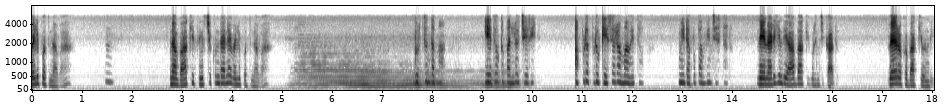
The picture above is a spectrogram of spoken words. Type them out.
వెళ్ళిపోతున్నావా. నా బాకీ తీర్చకుండానే వెళ్ళిపోతున్నావా? గుర్తుందమ్మా ఏదో ఒక పనిలో చేరి అప్పుడప్పుడు కేశవరావు మావయ్యతో మీ డబ్బు పంపించేస్తాను. నేను అడిగింది ఆ బాకీ గురించి కాదు. వేరొక బాకీ ఉంది.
